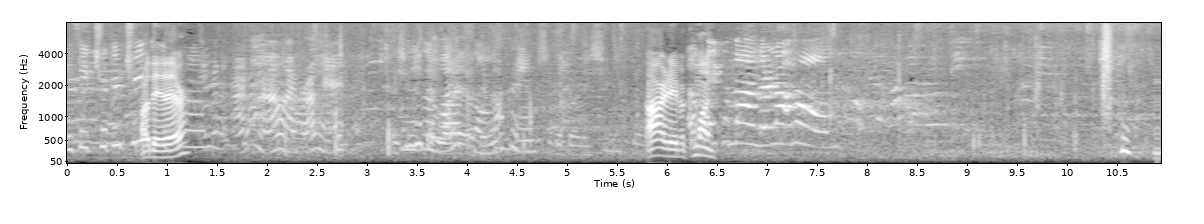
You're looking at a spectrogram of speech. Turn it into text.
And say trick or treat. Are they there? I don't know. I rung it. All right, Ava, come on. Come on. They're not home.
